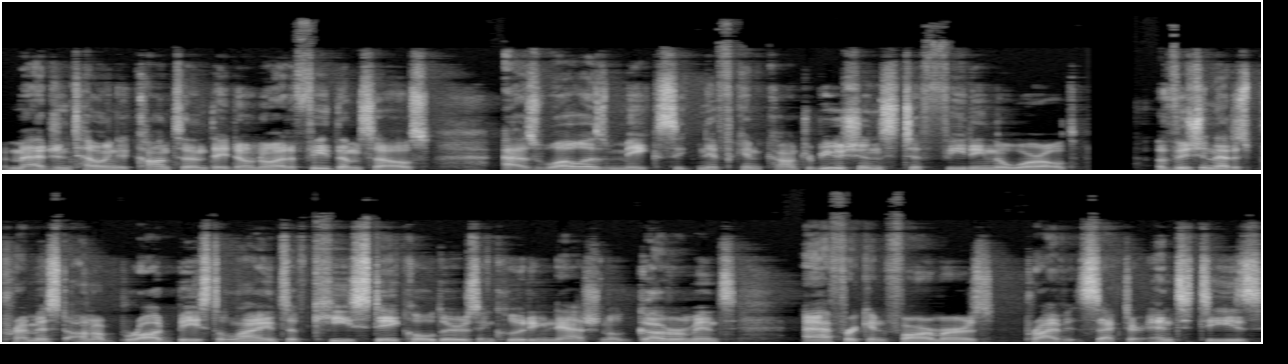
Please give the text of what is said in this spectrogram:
imagine telling a continent they don't know how to feed themselves, as well as make significant contributions to feeding the world. A vision that is premised on a broad based alliance of key stakeholders, including national governments, African farmers, private sector entities,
